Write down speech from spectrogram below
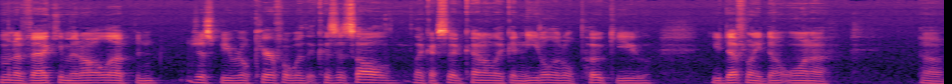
I'm going to vacuum it all up and just be real careful with it because it's all, like I said, kind of like a needle. It'll poke you. You definitely don't want to um,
